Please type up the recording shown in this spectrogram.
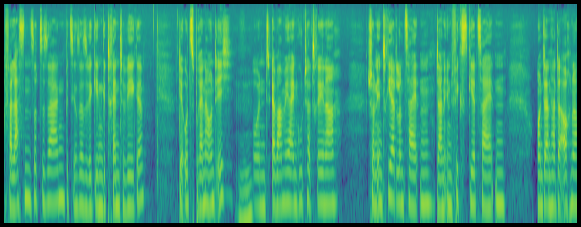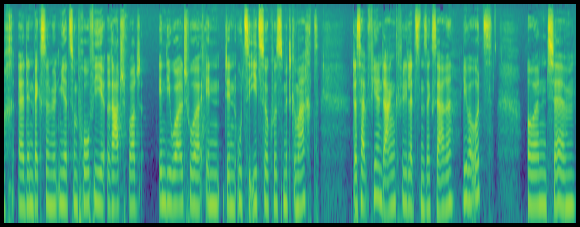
verlassen sozusagen, beziehungsweise wir gehen getrennte Wege, der Utz Brenner und ich. Und er war mir ein guter Trainer, schon in Triathlon-Zeiten, dann in Fixed-Gear-Zeiten. Und dann hat er auch noch äh, den Wechsel mit mir zum Profi-Radsport in die World Tour, in den UCI-Zirkus mitgemacht. Deshalb vielen Dank für die letzten sechs Jahre, lieber Utz. Und ähm,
